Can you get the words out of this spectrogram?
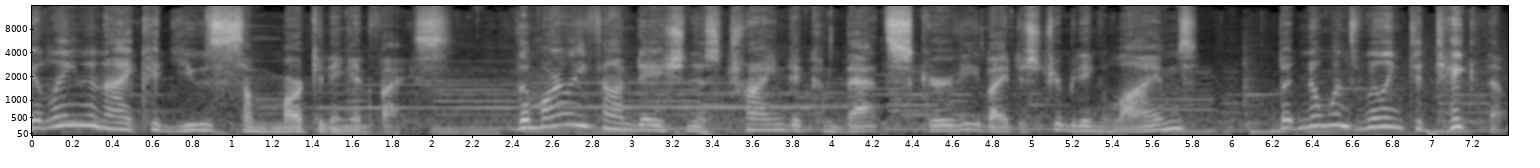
Elaine and I could use some marketing advice. The Marley Foundation is trying to combat scurvy by distributing limes, but no one's willing to take them.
